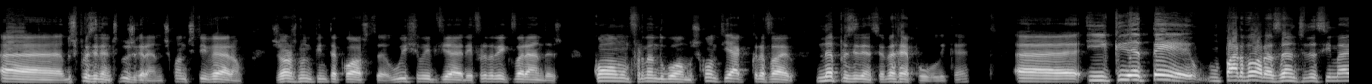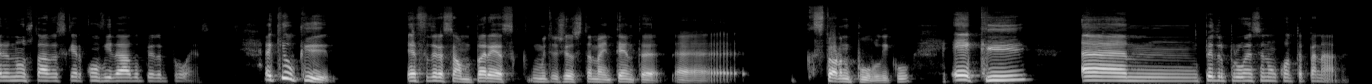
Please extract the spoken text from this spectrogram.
uh, dos presidentes dos grandes, quando estiveram Jorge Nuno Pinta Costa, Luís Filipe Vieira e Frederico Varandas, com Fernando Gomes, com Tiago Craveiro, na presidência da República, uh, e que até um par de horas antes da cimeira não estava sequer convidado o Pedro Proença. Aquilo que a Federação me parece que muitas vezes também tenta uh, que se torne público é que um, Pedro Proença não conta para nada.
